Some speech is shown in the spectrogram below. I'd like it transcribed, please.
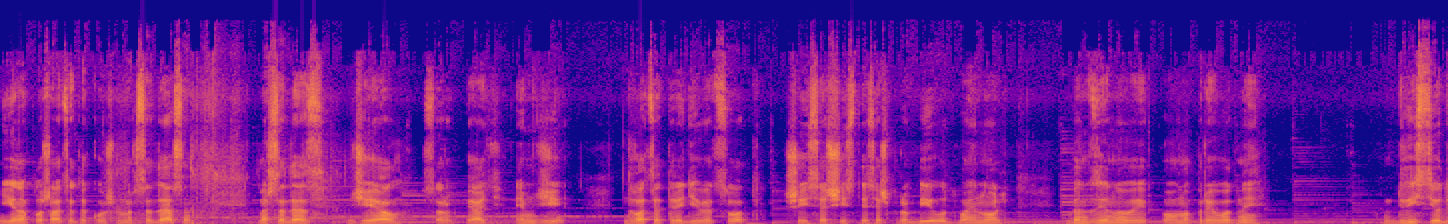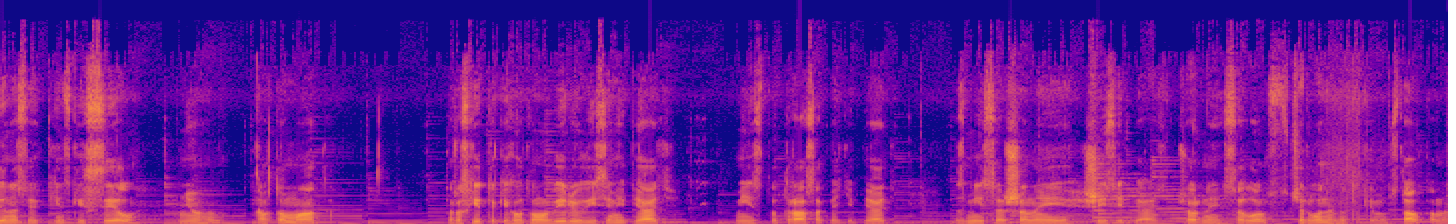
Є на площадці також Мерседеси. Mercedes GL 45 MG 23900, 66 тисяч пробігу, 2.0 бензиновий повноприводний 211 кінських сил в нього, автомат. Розхід таких автомобілів 8,5 місто, траса 5,5, змішаний 6,5, чорний салон з червоними такими вставками.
